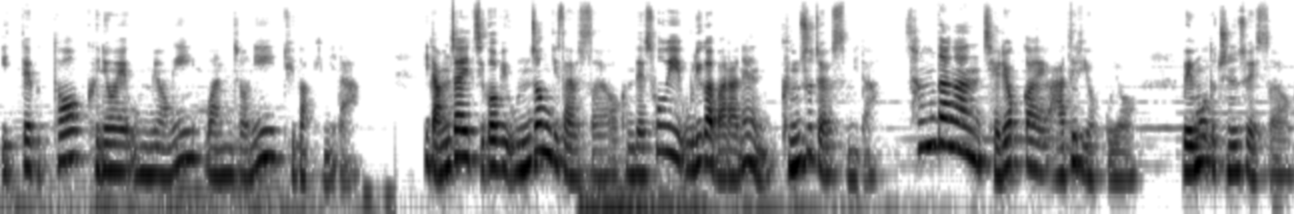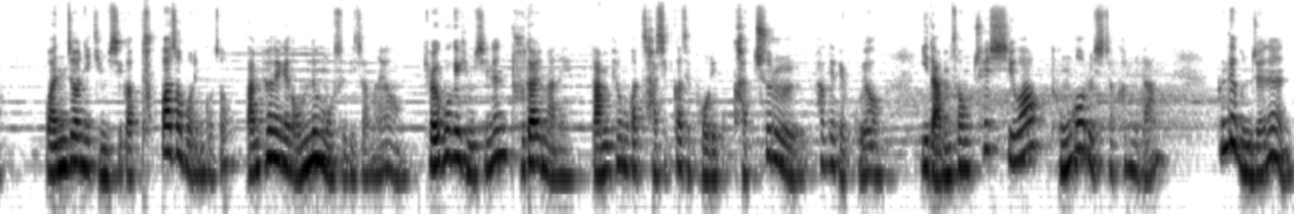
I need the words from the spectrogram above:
이때부터 그녀의 운명이 완전히 뒤바뀝니다. 이 남자의 직업이 운전기사였어요. 근데 소위 우리가 말하는 금수저였습니다. 상당한 재력가의 아들이었고요. 외모도 준수했어요. 완전히 김 씨가 푹 빠져버린 거죠. 남편에겐 없는 모습이잖아요. 결국에 김 씨는 두 달 만에 남편과 자식까지 버리고 가출을 하게 됐고요. 이 남성 최 씨와 동거를 시작합니다. 근데 문제는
